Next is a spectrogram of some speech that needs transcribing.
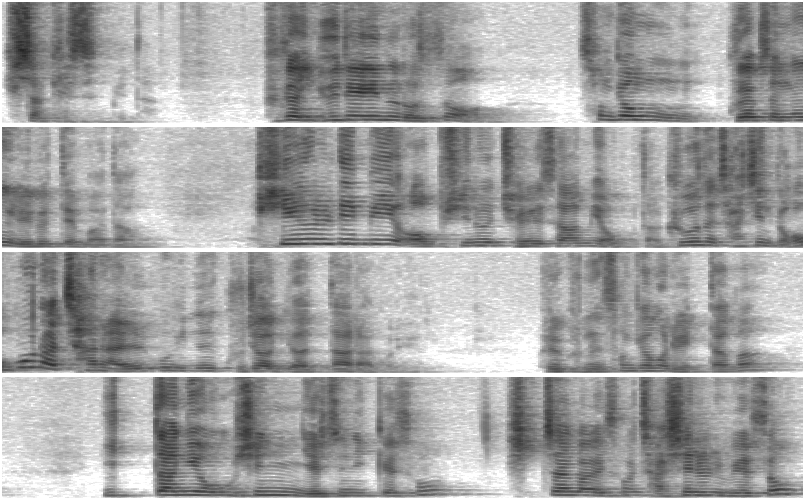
시작했습니다. 그가 유대인으로서 성경 구약 성경을 읽을 때마다 피 흘림이 없이는 죄 사함이 없다. 그것은 자신이 너무나 잘 알고 있는 구절이었다라고 그래요. 그리고 그는 성경을 읽다가 이 땅에 오신 예수님께서 십자가에서 자신을 위해서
